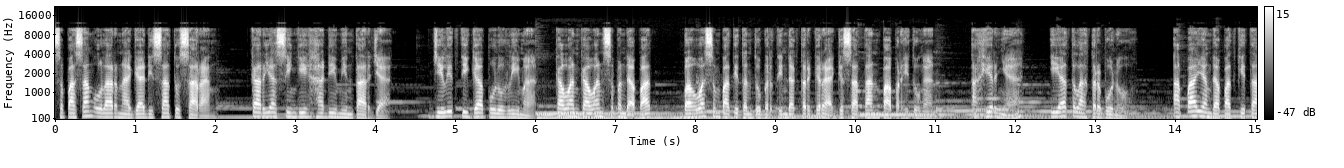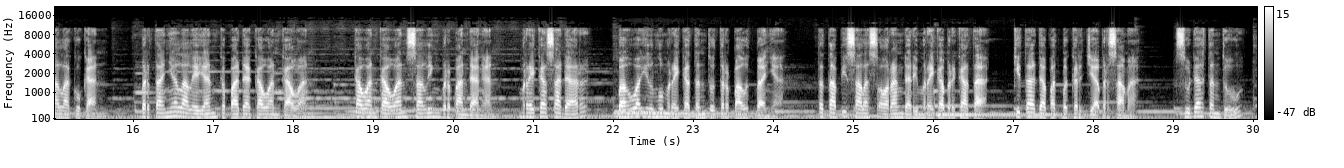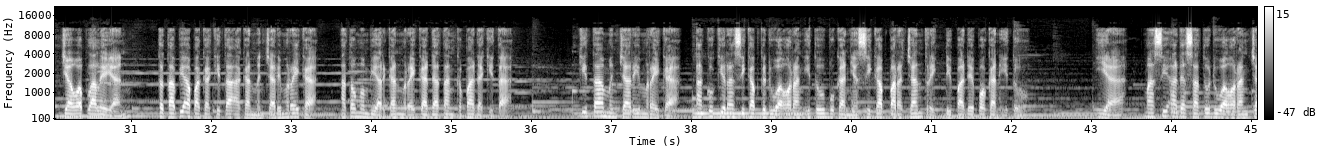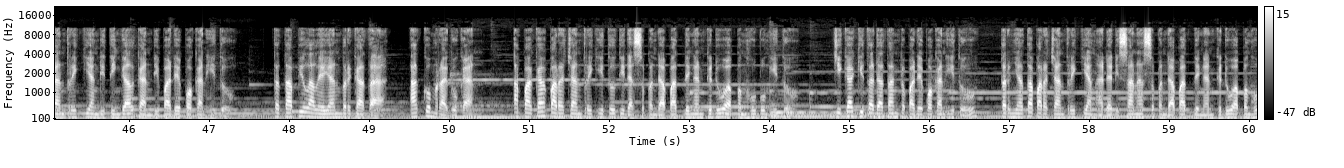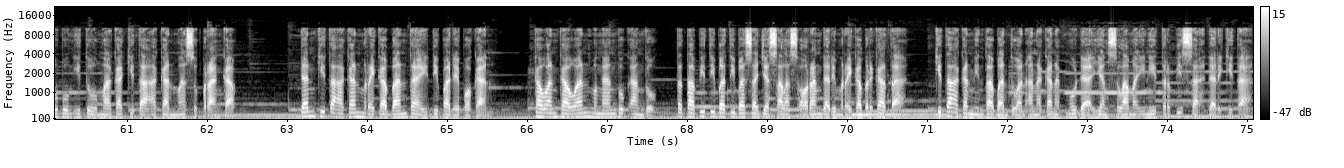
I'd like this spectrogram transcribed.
Sepasang ular naga di satu sarang. Karya Singgi Hadi Mintarja. Jilid 35. Kawan-kawan sependapat, bahwa Sempati tentu bertindak tergera-gesa tanpa perhitungan. Akhirnya, ia telah terbunuh. Apa yang dapat kita lakukan? Bertanya Laleyan kepada kawan-kawan. Kawan-kawan saling berpandangan. Mereka sadar, bahwa ilmu mereka tentu terpaut banyak. Tetapi salah seorang dari mereka berkata, kita dapat bekerja bersama. Sudah tentu, jawab Laleyan, tetapi apakah kita akan mencari mereka, atau membiarkan mereka datang kepada kita? Kita mencari mereka. Aku kira sikap kedua orang itu bukannya sikap para cantrik di padepokan itu. Iya, masih ada satu dua orang cantrik yang ditinggalkan di padepokan itu. Tetapi Laleyan berkata, aku meragukan. Apakah para cantrik itu tidak sependapat dengan kedua penghubung itu? Jika kita datang ke padepokan itu, ternyata para cantrik yang ada di sana sependapat dengan kedua penghubung itu maka kita akan masuk perangkap. Dan kita akan mereka bantai di padepokan. Kawan-kawan mengangguk-angguk, tetapi tiba-tiba saja salah seorang dari mereka berkata, kita akan minta bantuan anak-anak muda yang selama ini terpisah dari kita.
